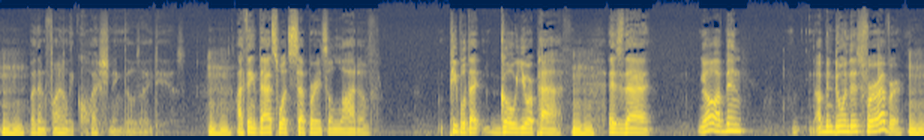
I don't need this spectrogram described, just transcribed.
Mm-hmm. but then finally questioning those ideas. I think that's what separates a lot of people that go your path Mm-hmm. is that yo I've been I've been doing this forever. Mm-hmm.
